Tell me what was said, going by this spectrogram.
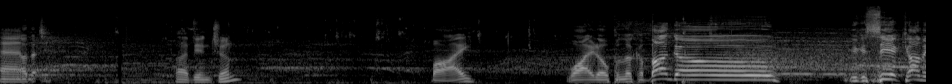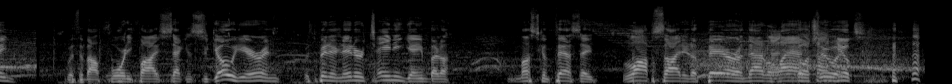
And by Byung-chun. By wide open look. Abando. You can see it coming. With about 45 seconds to go here, and it's been an entertaining game, but I must confess a lopsided affair, and that'll And add to it.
